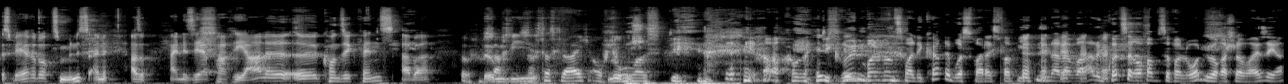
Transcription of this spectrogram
Es wäre doch zumindest eine, also eine sehr pariale äh, Konsequenz, aber irgendwie. Sag, sag das gleich, auch schon was. Die, genau. die Grünen wollten uns mal die Currywurst freitags verbieten in einer Wahl und kurz darauf haben sie verloren, überraschenderweise, ja.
